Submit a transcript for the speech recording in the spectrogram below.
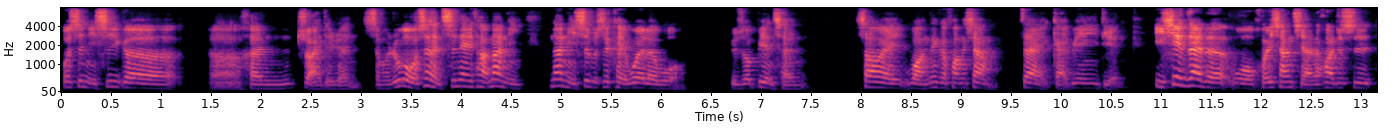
或是你是一个呃很拽的人，什么？如果我是很吃那一套，那你那你是不是可以为了我，比如说变成稍微往那个方向再改变一点。以现在的我回想起来的话，就是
